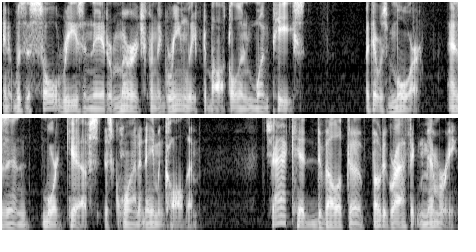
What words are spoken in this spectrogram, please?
and it was the sole reason they had emerged from the Greenleaf debacle in one piece. But there was more, as in more gifts, as Quan and Eamon called them. Jack had developed a photographic memory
